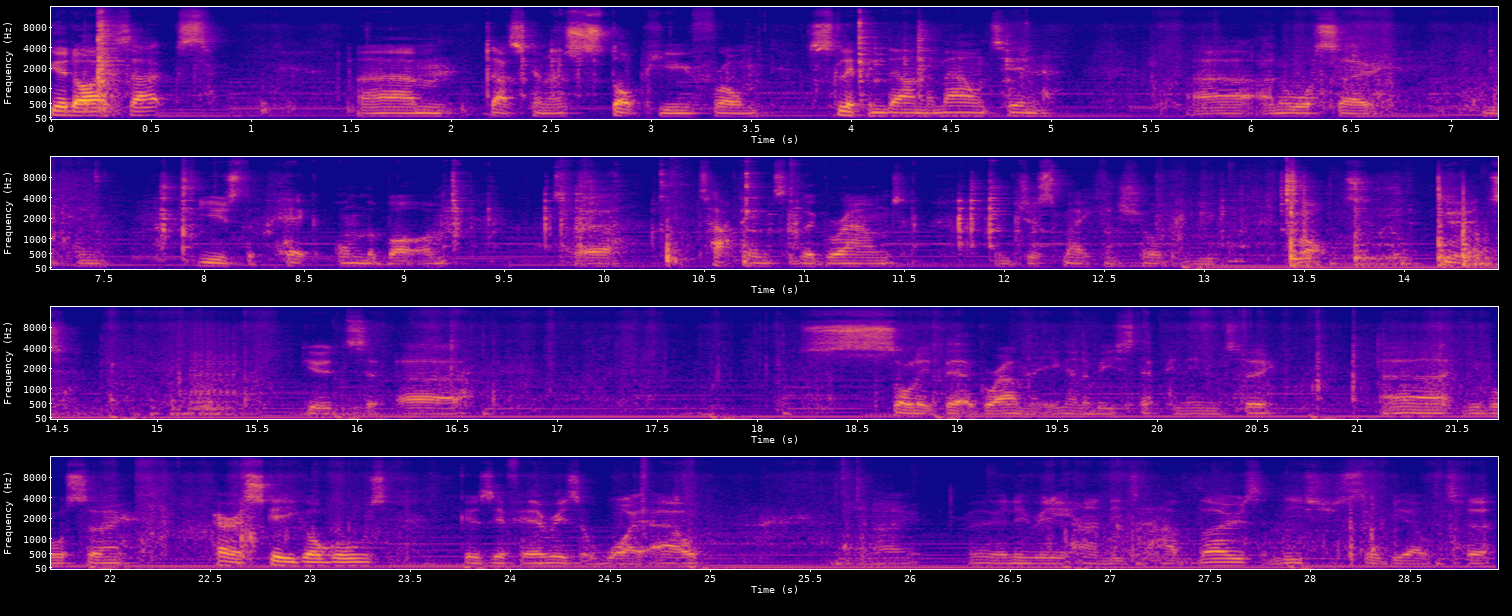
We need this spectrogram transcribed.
Good ice axe Um, that's going to stop you from slipping down the mountain uh, and also you can use the pick on the bottom to tap into the ground and just making sure that you've got good, good uh, solid bit of ground that you're going to be stepping into. Uh, you've also a pair of ski goggles because if there is a white out, really really handy to have those. At least you still be able to,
